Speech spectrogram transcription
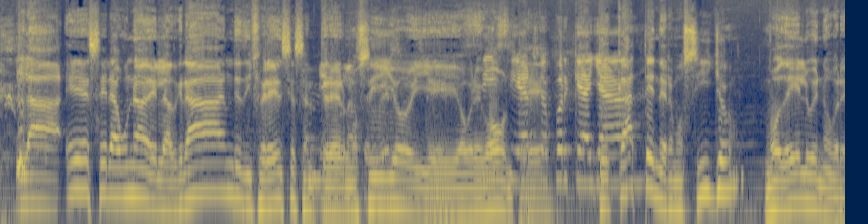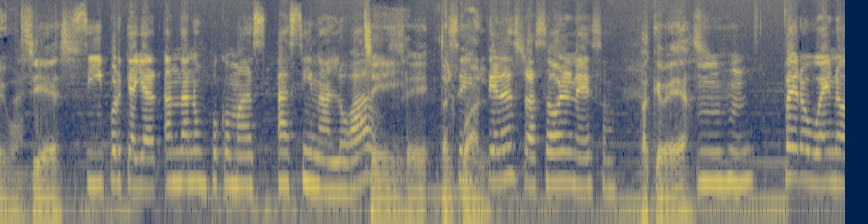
la, esa era una de las grandes diferencias entre Hermosillo y eh, Obregón. Sí, cierto, porque allá. Tecate en Hermosillo, modelo en Obregón. Así es. Sí, porque allá andan un poco más asinaloados. Sí, Sí. tal Sí, cual. tienes razón en eso. Para que veas. Pero bueno,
